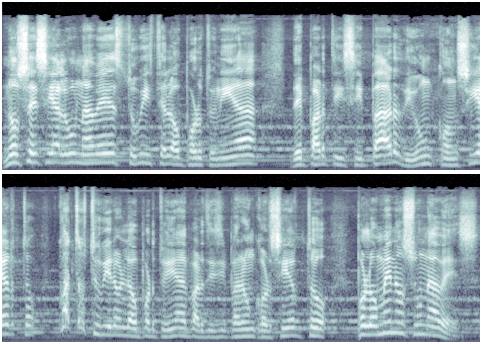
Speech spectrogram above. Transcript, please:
No sé si alguna vez tuviste la oportunidad de participar de un concierto. ¿Cuántos tuvieron la oportunidad de participar en un concierto por lo menos una vez?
